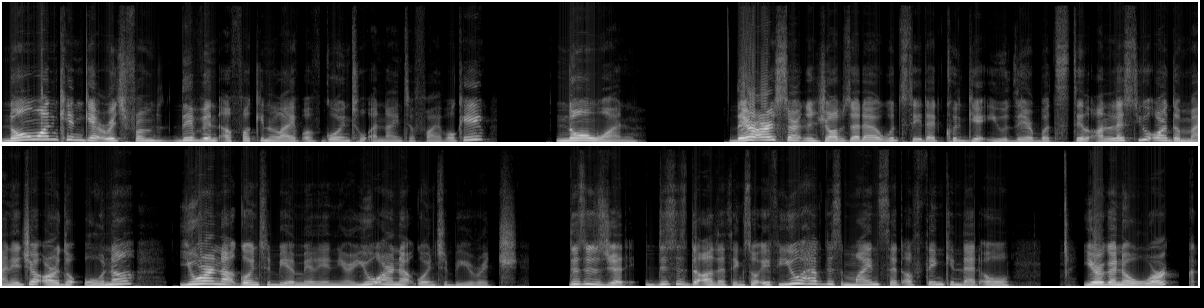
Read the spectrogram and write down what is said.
No one can get rich from living a fucking life of going to a nine to five, okay? No one there are certain jobs that I would say that could get you there, but still, unless you are the manager or the owner, you are not going to be a millionaire. You are not going to be rich. This is just this is the other thing. So if you have this mindset of thinking that oh, you're gonna work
